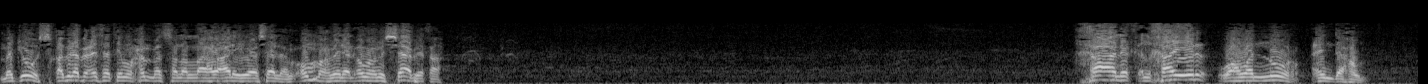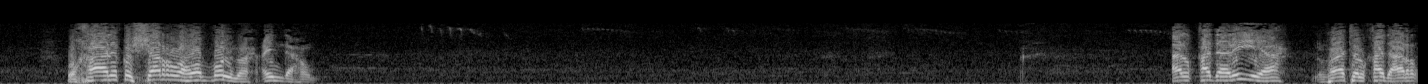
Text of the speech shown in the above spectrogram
مجوس قبل بعثة محمد صلى الله عليه وسلم أمة من الأمم السابقة. خالق الخير وهو النور عندهم وخالق الشر وهو الظلمة عندهم. القدرية نفاة القدر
